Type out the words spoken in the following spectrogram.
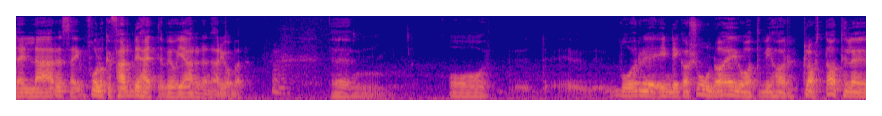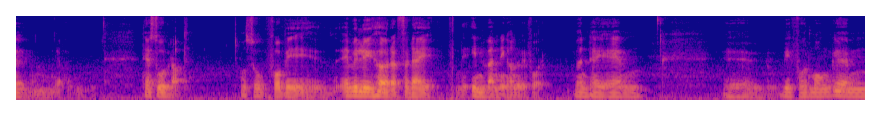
de lære seg, få noen ferdigheter ved å gjøre denne jobben. Mm. Em, og våre indikasjoner er jo at vi har klart det til en, ja, stor grad. Og så får vi, er vi lydhøre for de innvendingene vi får. Men de er eh, Vi får mange mm,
